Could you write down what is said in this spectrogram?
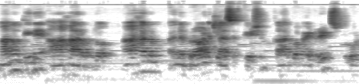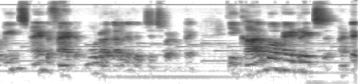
మనం తినే ఆహారంలో ఆహారం అనే broad classification carbohydrates proteins and fat మూడు రకాలుగా విభజించబడి ఉంటాయి ఈ కార్బోహైడ్రేట్స్ అంటే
